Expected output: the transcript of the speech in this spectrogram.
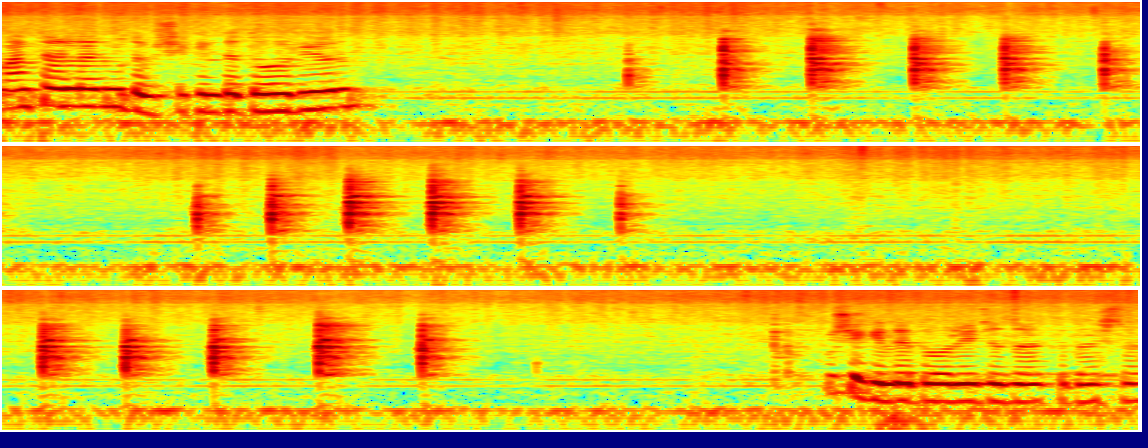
Mantarlarımı da bu şekilde doğruyorum. Bu şekilde doğrayacağız arkadaşlar.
